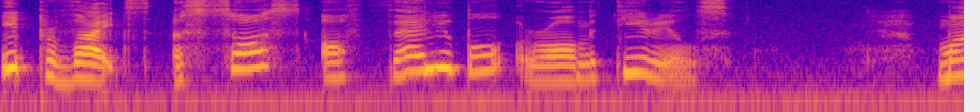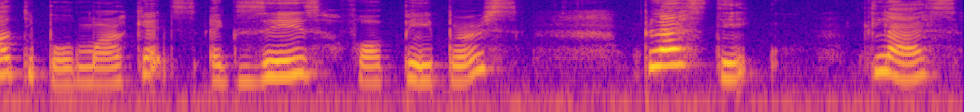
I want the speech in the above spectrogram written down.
It provides a source of valuable raw materials. Multiple markets exist for papers, plastic, glass,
